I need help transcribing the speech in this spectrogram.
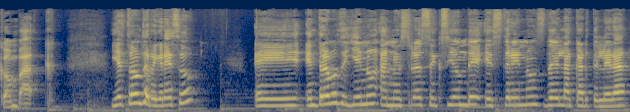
Come back. Y estamos de regreso. Eh, entramos de lleno a nuestra sección de estrenos de la cartelera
